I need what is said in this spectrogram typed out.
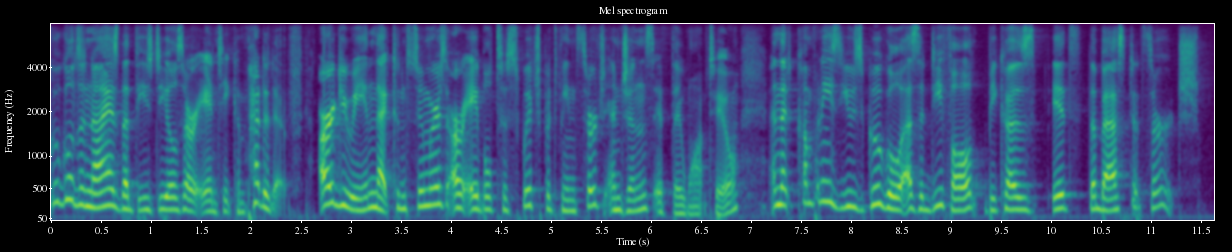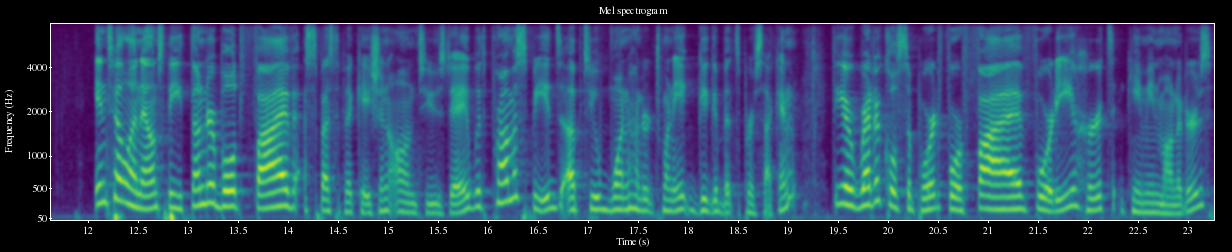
Google denies that these deals are anti competitive, arguing that consumers are able to switch between search engines if they want to, and that companies use Google as a default because it's the best at search. Intel announced the Thunderbolt 5 specification on Tuesday with promised speeds up to 120 gigabits per second, theoretical support for 540 hertz gaming monitors,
